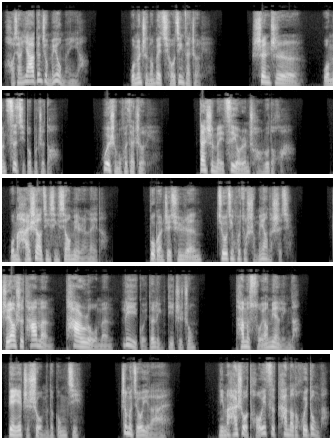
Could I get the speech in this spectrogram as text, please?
好像压根就没有门一样，我们只能被囚禁在这里。甚至我们自己都不知道为什么会在这里，但是每次有人闯入的话，我们还是要进行消灭人类的。不管这群人究竟会做什么样的事情，只要是他们踏入了我们厉鬼的领地之中，他们所要面临的，便也只是我们的攻击。这么久以来，你们还是我头一次看到的会动的，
